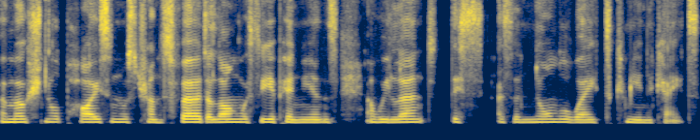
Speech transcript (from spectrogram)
Emotional poison was transferred along with the opinions, and we learnt this as a normal way to communicate.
